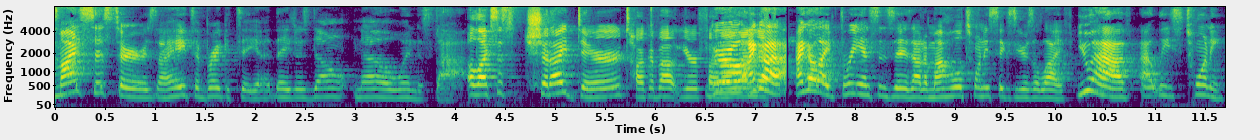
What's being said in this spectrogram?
My sisters, I hate to break it to you, they just don't know when to stop. Alexis, should I dare talk about your photo? Girl, and I the- got I got like three instances out of my whole 26 years of life. You have at least 20.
